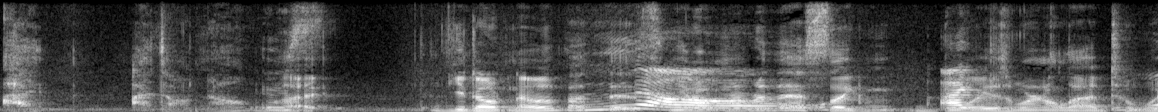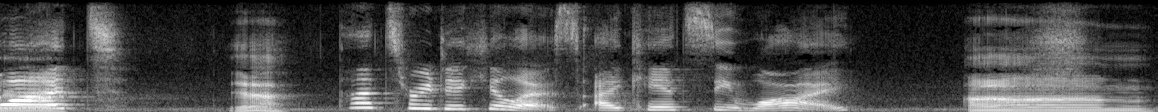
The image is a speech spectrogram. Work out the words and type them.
I I don't know. was- Like, you don't know about this? No. You don't remember this? Like I- boys weren't allowed to wear. What? Yeah. That's ridiculous. I can't see why. Um.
